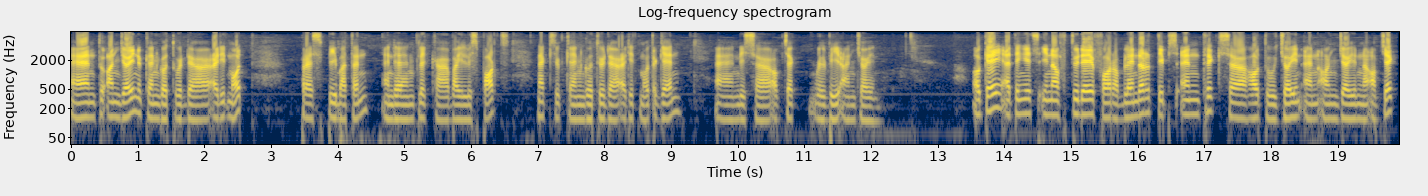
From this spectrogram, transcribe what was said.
and to unjoin you can go to the edit mode press P button and then click uh, by loose parts next you can go to the edit mode again and this uh, object will be unjoined. Okay, I think it's enough today for a Blender tips and tricks uh, how to join and unjoin object.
